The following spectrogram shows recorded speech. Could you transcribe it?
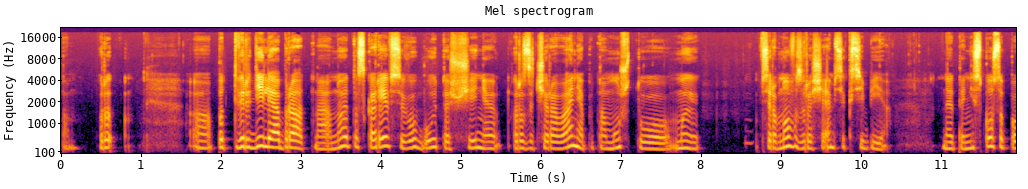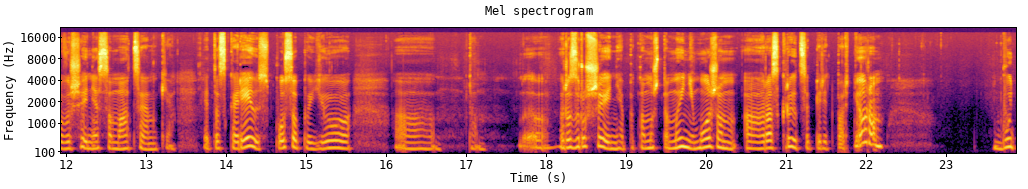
там, подтвердили обратное. Но это, скорее всего, будет ощущение разочарования, потому что мы все равно возвращаемся к себе. Это не способ повышения самооценки, это скорее способ ее э, там, э, разрушения, потому что мы не можем раскрыться перед партнером, будь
